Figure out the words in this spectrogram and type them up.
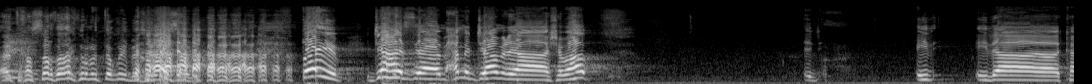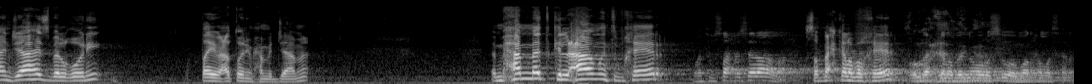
أنت خسرت أكثر من التقويم بس طيب جهز آه، محمد جامع يا شباب. إذا كان جاهز بلغوني. طيب اعطوني محمد جامع. محمد كل عام وأنت بخير. وانت بصحة وسلامة صبحك الله بالخير. صبحك الله بالنور والسرور مرحبا وسهلا.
